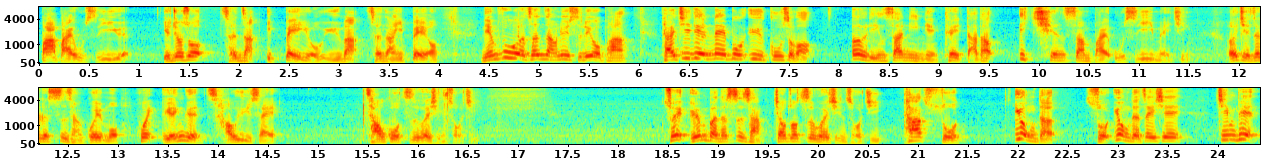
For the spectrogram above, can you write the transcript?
八百五十亿元，也就是说成长一倍有余嘛，成长一倍哦。年复合成长率十六趴，台积电内部预估什么？二零三零年可以达到一千三百五十亿美金，而且这个市场规模会远远超于谁？超过智慧型手机。所以原本的市场叫做智慧型手机，它所用的所用的这些晶片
